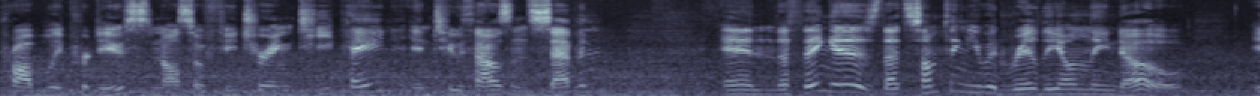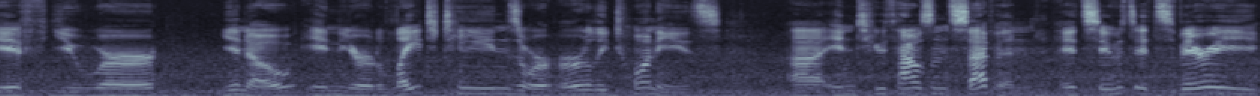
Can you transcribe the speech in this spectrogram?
probably produced and also featuring T Pain in 2007. And the thing is, that's something you would really only know if you were, you know, in your late teens or early 20s uh, in 2007. It's it was, it's very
